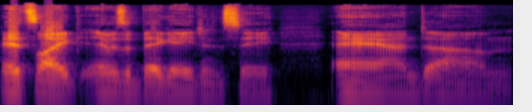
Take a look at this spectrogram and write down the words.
it's like it was a big agency and um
